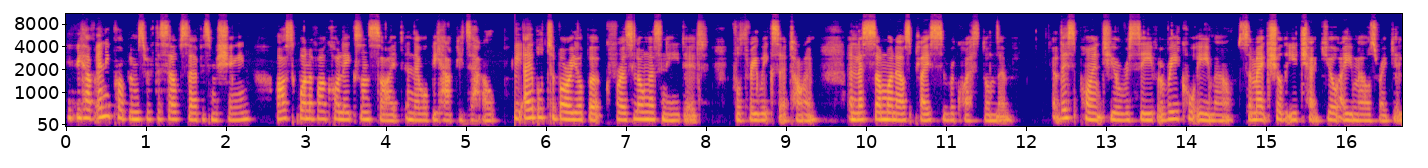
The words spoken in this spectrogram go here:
If you have any problems with the self-service machine, ask one of our colleagues on site and they will be happy to help. Be able to borrow your book for as long as needed, for three weeks at a time, unless someone else places a request on them. At this point, you'll receive a recall email, so make sure that you check your emails regularly.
